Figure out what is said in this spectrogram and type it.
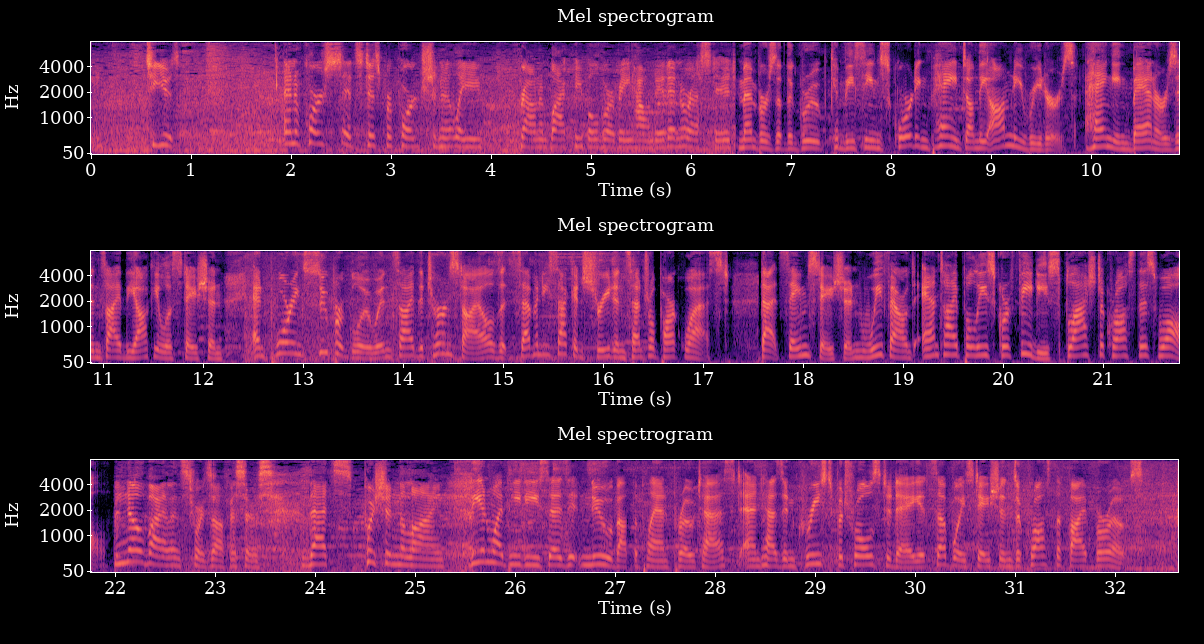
to use it? And of course, it's disproportionately brown and black people who are being hounded and arrested. Members of the group can be seen squirting paint on the OMNY readers, hanging banners inside the Oculus station, and pouring super glue inside the turnstiles at 72nd Street and Central Park West. That same station, we found anti-police graffiti splashed across this wall. No violence towards officers. That's pushing the line. The NYPD says it knew about the planned protest and has increased patrols today at subway stations across the five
